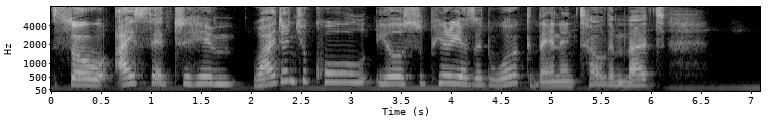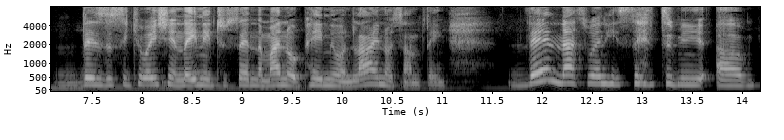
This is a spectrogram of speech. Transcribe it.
So I said to him, Why don't you call your superiors at work then and tell them that there's a situation they need to send the money or pay me online or something? Then that's when he said to me, um,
